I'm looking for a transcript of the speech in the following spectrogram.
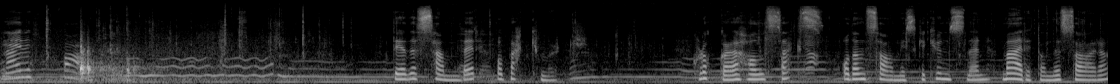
Nei, det er faen. Det er desember og bekmørkt. Klokka er halv seks, og den samiske kunstneren Mæretane Sara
